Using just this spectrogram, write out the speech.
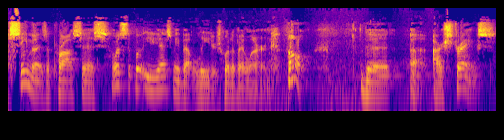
SIMA is a process. What's the, you asked me about leaders. What have I learned? Oh, that uh, our strengths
